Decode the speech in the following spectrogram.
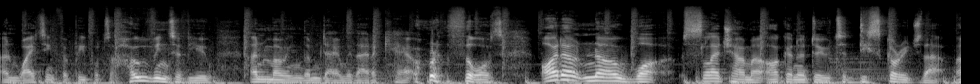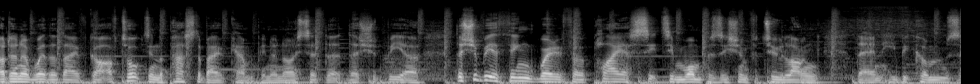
and waiting for people to hove into view and mowing them down without a care or a thought. I don't know what Sledgehammer are going to do to discourage that. I don't know whether they've got. I've talked in the past asked about camping, and I said that there should be a there should be a thing where if a player sits in one position for too long, then he becomes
